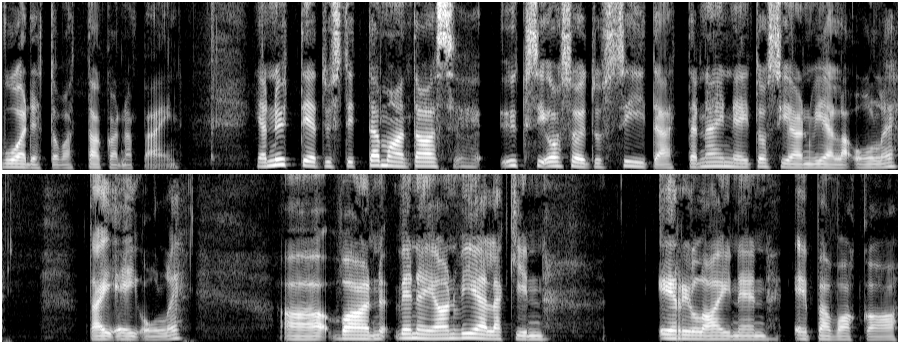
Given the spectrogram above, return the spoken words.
vuodet ovat takanapäin. Ja nyt tietysti tämä on taas yksi osoitus siitä, että näin ei tosiaan vielä ole, tai ei ole, vaan Venäjä on vieläkin erilainen, epävakaa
